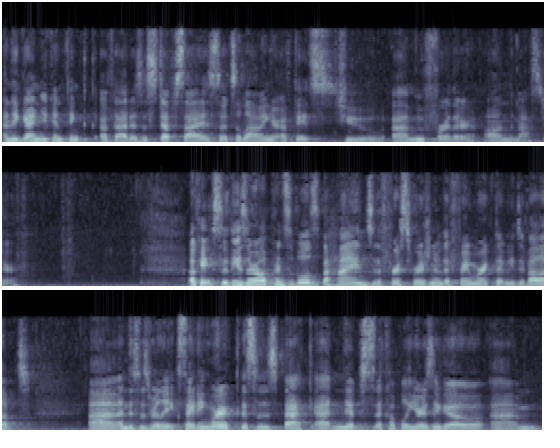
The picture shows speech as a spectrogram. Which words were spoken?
And again, you can think of that as a step size, so it's allowing your updates to uh, move further on the master. Okay, so these are all principles behind the first version of the framework that we developed. Uh, and this is really exciting work. This was back at NIPS a couple years ago, um,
